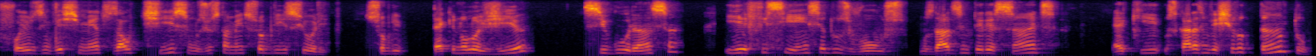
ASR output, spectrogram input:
foi os investimentos altíssimos justamente sobre isso, Yuri, sobre tecnologia, segurança e eficiência dos voos. Uns dados interessantes é que os caras investiram tanto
